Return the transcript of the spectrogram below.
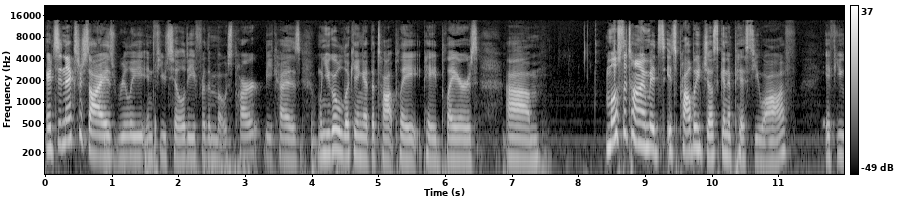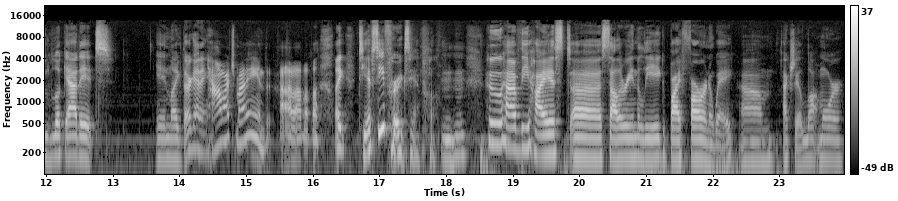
it's an exercise really in futility for the most part because when you go looking at the top play, paid players, um, most of the time it's it's probably just going to piss you off if you look at it in like they're getting how much money and blah, blah, blah, blah. like TFC for example, who have the highest uh, salary in the league by far and away. Um, actually, a lot more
